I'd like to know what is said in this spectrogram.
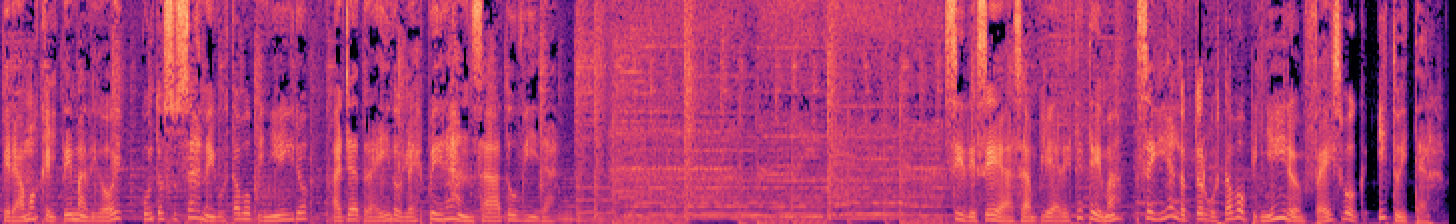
Esperamos que el tema de hoy, junto a Susana y Gustavo Piñeiro, haya traído la esperanza a tu vida. Si deseas ampliar este tema, seguí al Dr. Gustavo Piñeiro en Facebook y Twitter.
